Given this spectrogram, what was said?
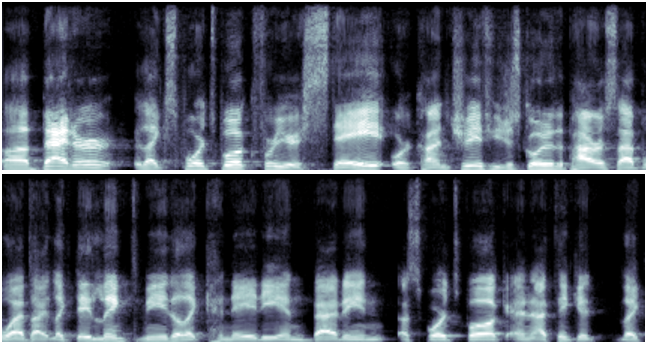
uh, better like sports book for your state or country if you just go to the Power Slap website. Like they linked me to like Canadian betting a sports book, and I think it like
